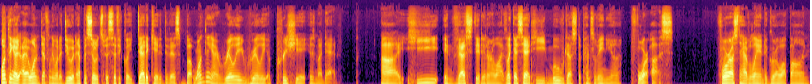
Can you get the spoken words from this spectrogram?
one thing I, I want definitely want to do an episode specifically dedicated to this, but one thing I really, really appreciate is my dad. Uh, he invested in our lives. Like I said, he moved us to Pennsylvania for us, for us to have land to grow up on,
